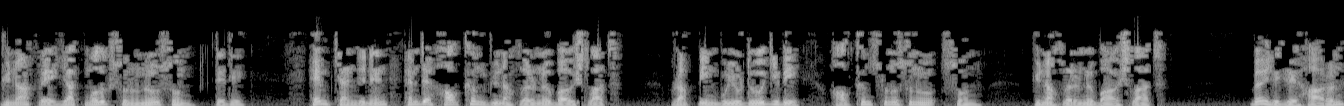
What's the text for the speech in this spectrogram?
günah ve yakmalık sununu sun, dedi. Hem kendinin hem de halkın günahlarını bağışlat. Rabbin buyurduğu gibi halkın sunusunu sun, günahlarını bağışlat. Böylece Harun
